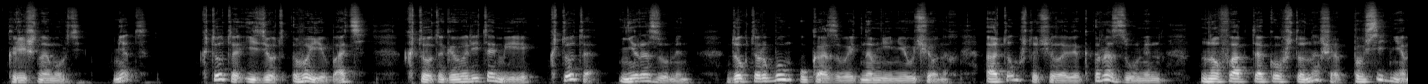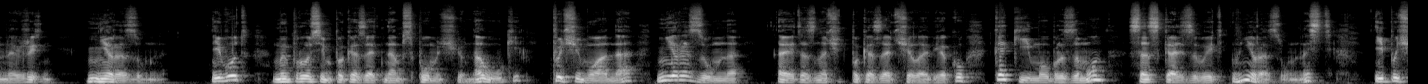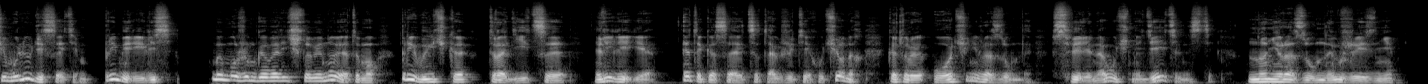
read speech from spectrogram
Кришнамурти, нет. Кто-то идет воевать, кто-то говорит о мире, кто-то неразумен. Доктор Бум указывает на мнение ученых о том, что человек разумен, но факт таков, что наша повседневная жизнь неразумна. И вот мы просим показать нам с помощью науки, почему она неразумна, а это значит показать человеку, каким образом он соскальзывает в неразумность, и почему люди с этим примирились. Мы можем говорить, что виной этому привычка, традиция, религия – это касается также тех ученых, которые очень разумны в сфере научной деятельности, но неразумны в жизни.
